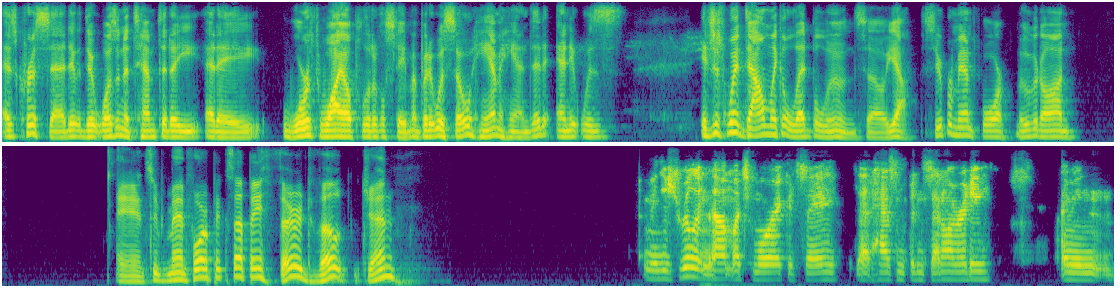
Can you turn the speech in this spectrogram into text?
as Chris said, it, it was an attempt at a at a worthwhile political statement, but it was so ham-handed and it was it just went down like a lead balloon. So yeah, Superman four, move it on. And Superman 4 picks up a third vote. Jen? I mean, there's really not much more I could say that hasn't been said already. I mean,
